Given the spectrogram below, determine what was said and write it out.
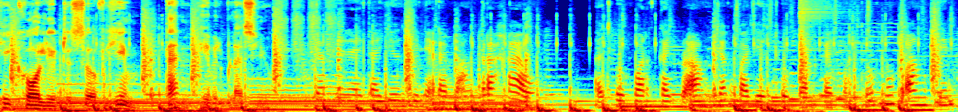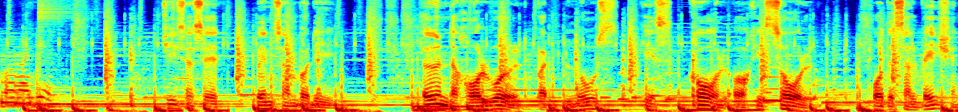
He called you to serve him, then he will bless you. អញ្ចឹងមានន័យថាយើងជាអ្នកដែលព្រះអង្គត្រាស់ហៅហើយធ្វើបន់កិច្ចព្រះអង្គអញ្ចឹងបើយើងធ្វើបន់កិច្ចរបស់ទ្រង់នោះព្រះអង្គទានពរឲ្យយើង Jesus said, when somebody earn the whole world but lose his call or his soul for the salvation,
